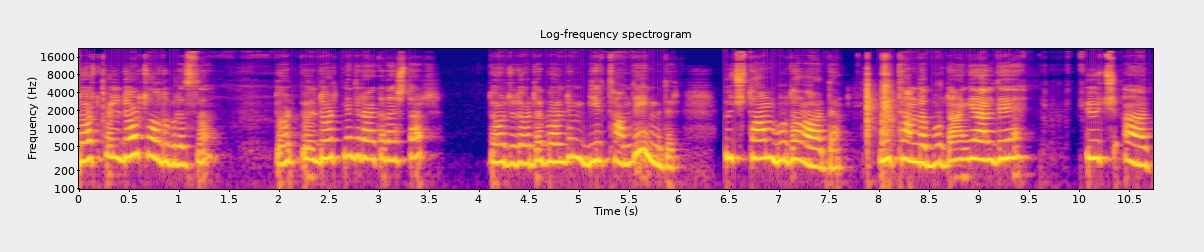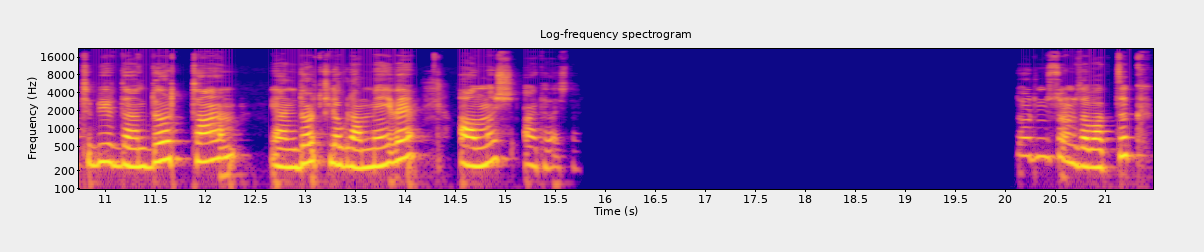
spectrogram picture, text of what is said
4 bölü 4 oldu burası. 4 bölü 4 nedir arkadaşlar? 4'ü 4'e böldüm. 1 tam değil midir? 3 tam burada vardı. 1 tam da buradan geldi. 3 artı 1'den 4 tam yani 4 kilogram meyve almış arkadaşlar. Dördüncü sorumuza baktık.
